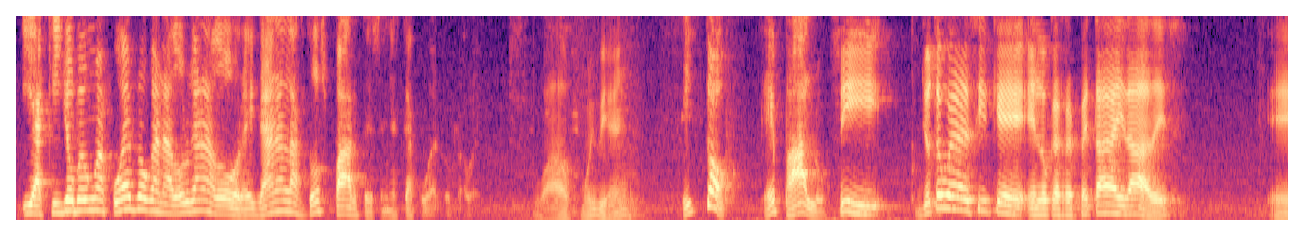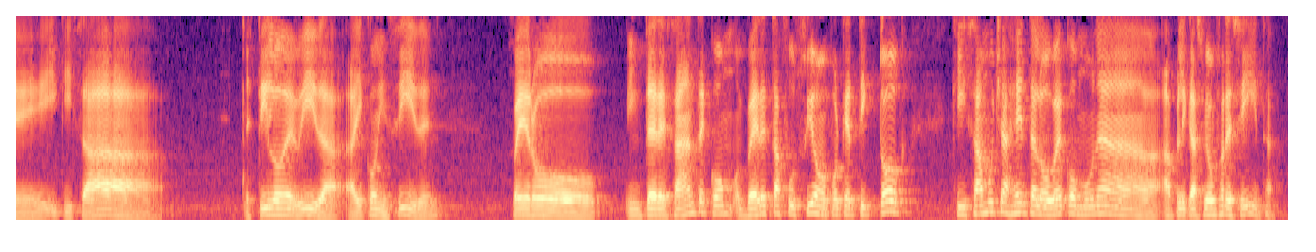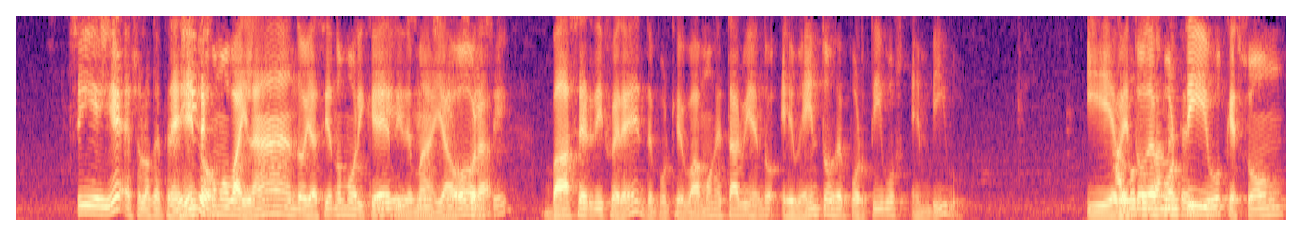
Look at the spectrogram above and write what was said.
Y aquí yo veo un acuerdo ganador-ganador. ¿eh? Ganan las dos partes en este acuerdo. Wow, muy bien. TikTok, qué palo. Sí, yo te voy a decir que en lo que respecta a edades eh, y quizá estilo de vida, ahí coinciden, pero interesante ver esta fusión, porque TikTok quizá mucha gente lo ve como una aplicación fresita. Sí, eso es lo que te de gente como bailando y haciendo moriquete y demás. y ahora va a ser diferente porque vamos a estar viendo eventos deportivos en vivo. Y eventos deportivos que son,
